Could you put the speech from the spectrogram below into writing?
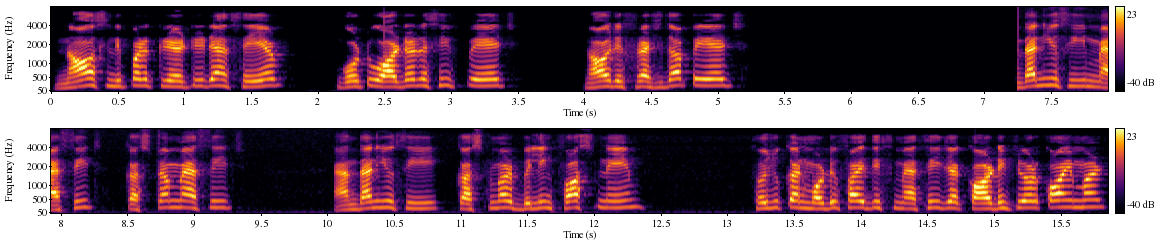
Now snippet created and saved go to order receive page now refresh the page and then you see message custom message and then you see customer billing first name. So you can modify this message according to your requirement.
